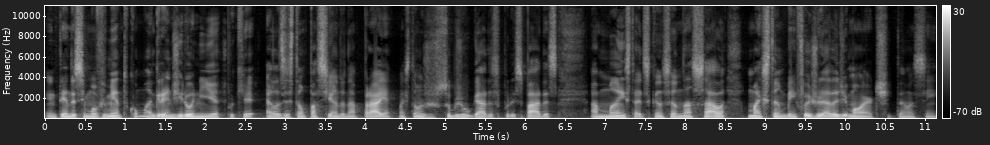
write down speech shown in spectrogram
Entendo esse movimento como uma grande ironia, porque elas estão passeando na praia, mas estão subjugadas por espadas a mãe está descansando na sala, mas também foi jurada de morte. Então, assim,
